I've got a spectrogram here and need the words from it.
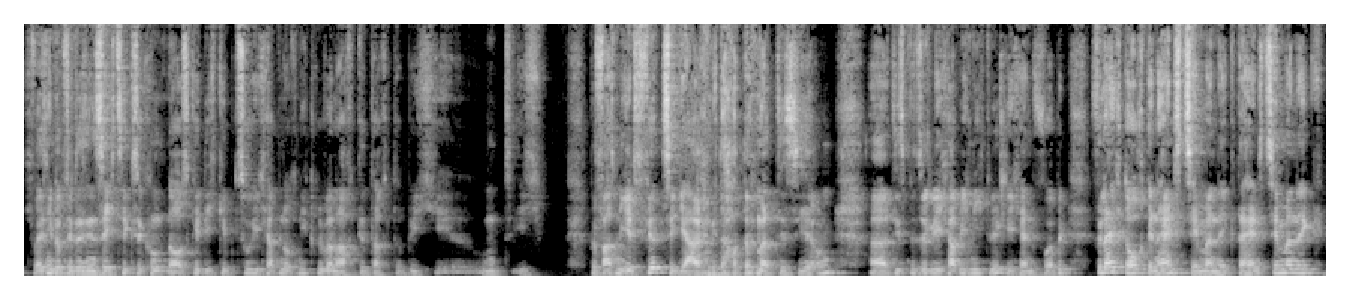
ich weiß nicht, ob sich das in 60 Sekunden ausgeht. Ich gebe zu, ich habe noch nie drüber nachgedacht, ob ich und ich befasse mich jetzt 40 Jahre mit Automatisierung. Äh, diesbezüglich habe ich nicht wirklich ein Vorbild. Vielleicht doch den Heinz Zemmerneck. Der Heinz Zemmerneck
